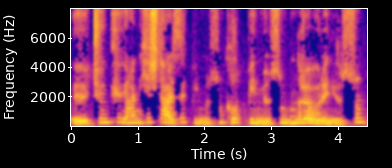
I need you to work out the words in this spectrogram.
E, çünkü yani hiç terzilik bilmiyorsun, kalıp bilmiyorsun, bunları öğreniyorsun.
